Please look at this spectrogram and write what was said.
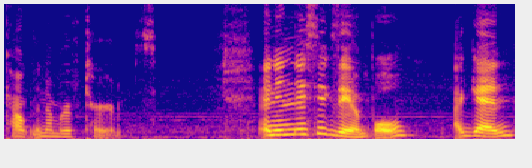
count the number of terms. And in this example, again,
